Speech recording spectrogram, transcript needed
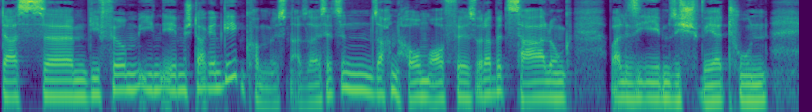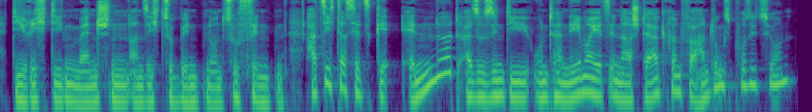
dass ähm, die Firmen ihnen eben stark entgegenkommen müssen. Also sei es jetzt in Sachen Homeoffice oder Bezahlung, weil sie eben sich schwer tun, die richtigen Menschen an sich zu binden und zu finden. Hat sich das jetzt geändert? Also sind die Unternehmer jetzt in einer stärkeren Verhandlungsposition?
